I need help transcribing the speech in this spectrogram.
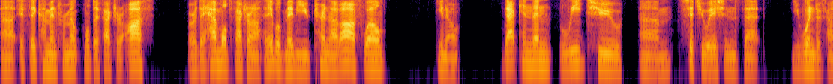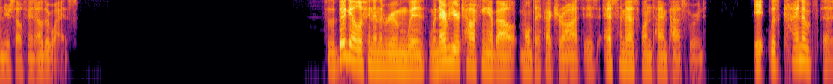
uh, if they come in from multi factor auth or they have multi factor auth enabled, maybe you turn that off. Well, you know, that can then lead to um, situations that you wouldn't have found yourself in otherwise. So the big elephant in the room with whenever you're talking about multi-factor auth is SMS one-time password. It was kind of uh,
